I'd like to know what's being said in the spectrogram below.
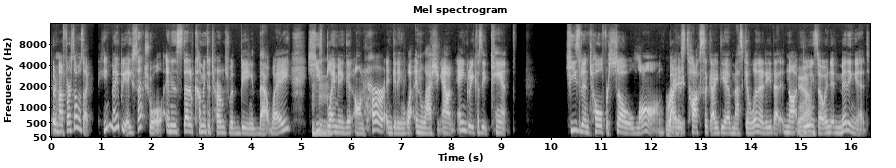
But yeah. my first thought was like, he may be asexual. And instead of coming to terms with being that way, he's mm-hmm. blaming it on her and getting and lashing out and angry because he can't. He's been told for so long right. by this toxic idea of masculinity that not yeah. doing so and admitting it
